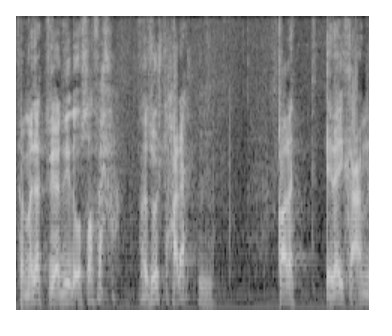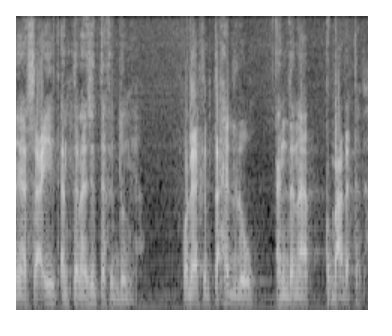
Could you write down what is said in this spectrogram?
فمددت يدي لأصافحها. زوجته حلال. قالت إليك عني يا سعيد أنت ما زلت في الدنيا. ولكن تحل عندنا بعد كذا.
